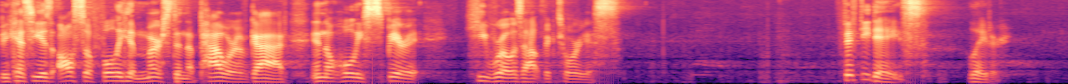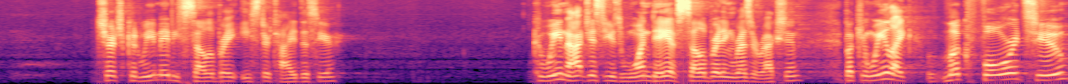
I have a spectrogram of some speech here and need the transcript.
because he is also fully immersed in the power of God, in the Holy Spirit, he rose out victorious. 50 days later. Church, could we maybe celebrate Easter tide this year? Could we not just use one day of celebrating resurrection, but can we like look forward to?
